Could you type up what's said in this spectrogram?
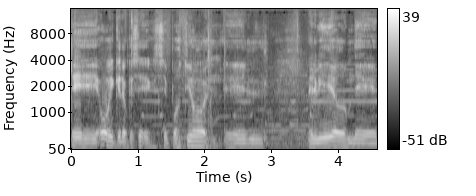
eh, hoy creo que se, se posteó el, el, video donde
